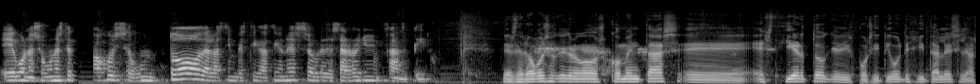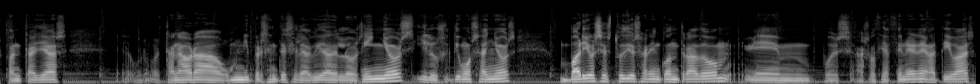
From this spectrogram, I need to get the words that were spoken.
eh, bueno, según este trabajo y según todas las investigaciones sobre desarrollo infantil. Desde luego eso que nos comentas, eh, es cierto que dispositivos digitales y las pantallas eh, bueno, están ahora omnipresentes en la vida de los niños y en los últimos años varios estudios han encontrado em, pues, asociaciones negativas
